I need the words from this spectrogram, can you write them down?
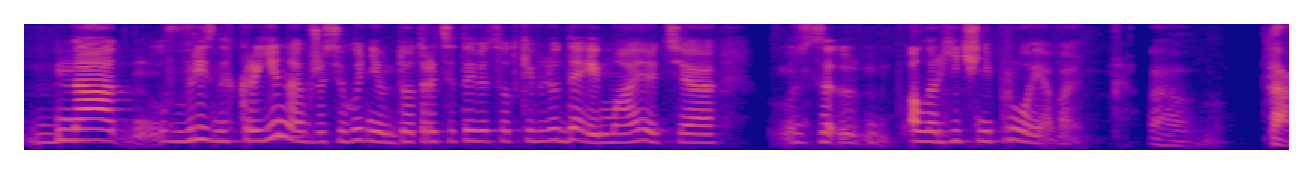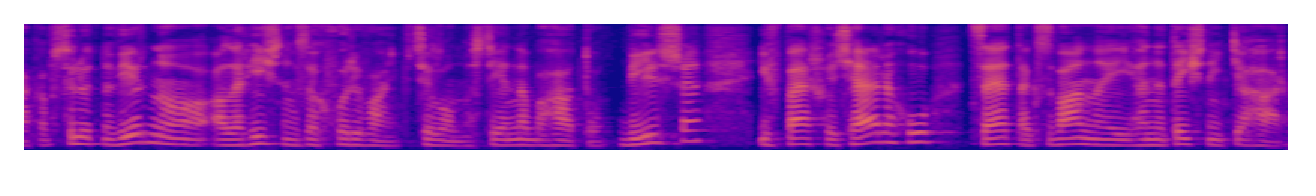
На, в різних країнах вже сьогодні до 30% людей мають е, алергічні прояви. Так, абсолютно вірно. Алергічних захворювань в цілому стає набагато більше, і в першу чергу це так званий генетичний тягар.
